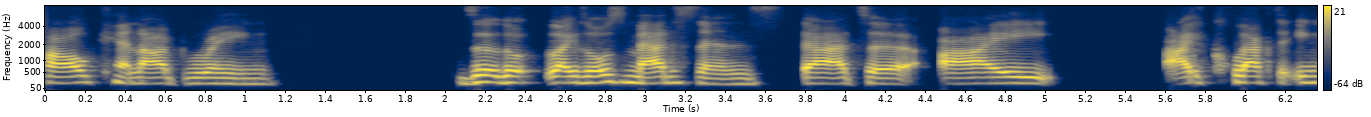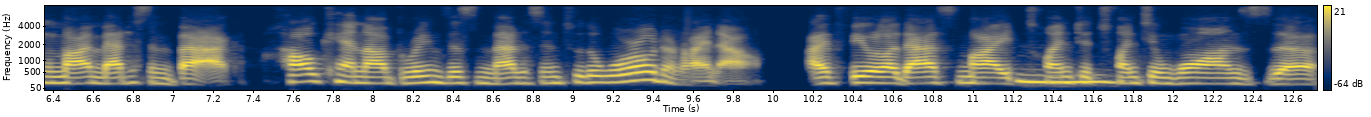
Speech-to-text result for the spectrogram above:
how can I bring the, the like those medicines that uh, I I collect in my medicine bag. How can I bring this medicine to the world right now? I feel like that's my mm-hmm. 2021's uh,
